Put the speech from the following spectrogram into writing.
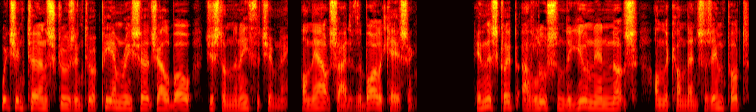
which in turn screws into a PM Research elbow just underneath the chimney, on the outside of the boiler casing. In this clip I've loosened the union nuts on the condenser's input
